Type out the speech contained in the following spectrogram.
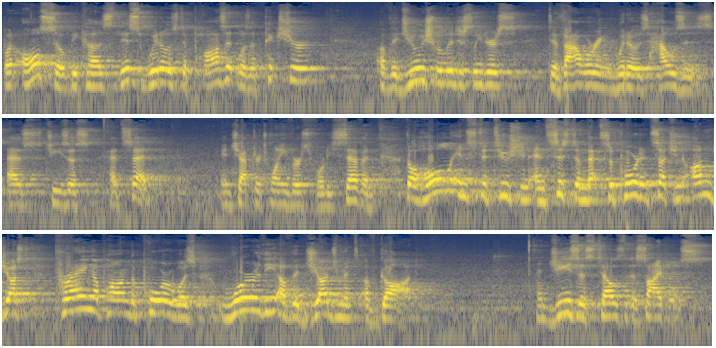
but also because this widow's deposit was a picture of the Jewish religious leaders devouring widows' houses, as Jesus had said in chapter 20, verse 47. The whole institution and system that supported such an unjust preying upon the poor was worthy of the judgment of God. And Jesus tells the disciples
